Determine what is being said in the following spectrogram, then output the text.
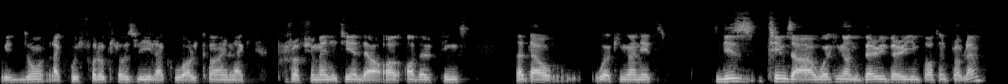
we don't like. We follow closely, like WorldCoin, like Proof of Humanity, and there are other things that are working on it. these teams are working on very, very important problem.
